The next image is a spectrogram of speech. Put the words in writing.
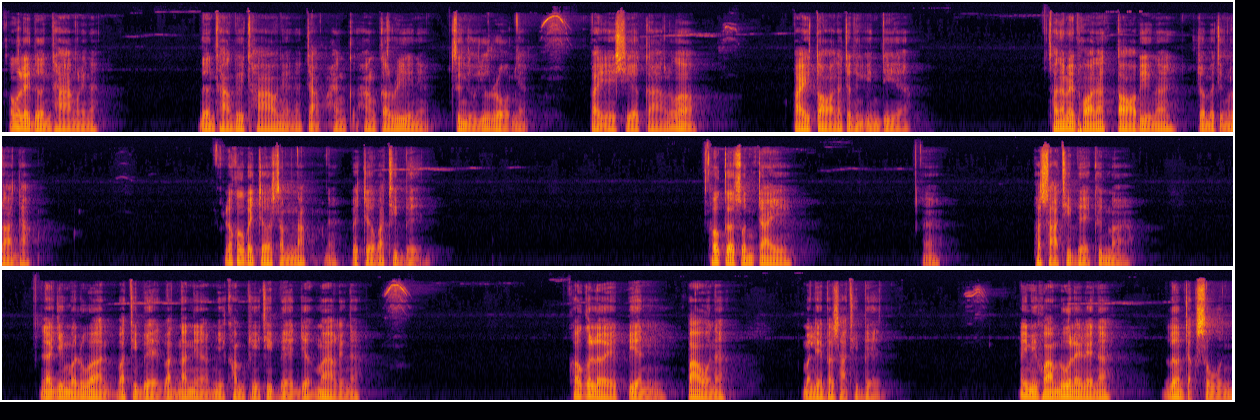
เขาก็เลยเดินทางเลยนะ เดินทางด้วยเท้าเนี่ยนะจากฮังการีเนี่ยซึ่งอยู่ยุโรปเนี่ยไปเอเชียกลางแล้วก็ไปต่อนะจนถึงอินเดียเท่านั้นไม่พอนะต่อไปอีกนะจนไปถึงลาดัก แล้วก็ไปเจอสำนักนะไปเจอวัดทิเบต เขาเกิดสนใจภาษาทิเบตขึ้นมา แล้วยิ่งมารู้ว่าวัดทิเบตวัดนั้นเนี่ยมีคำพีทิเบตเยอะมากเลยนะเขาก็เลยเปลี่ยนเป้านะมาเรียนภาษาทิเบต ไม่มีความรู้อะไรเลยนะ เริ่มจากศูนย์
